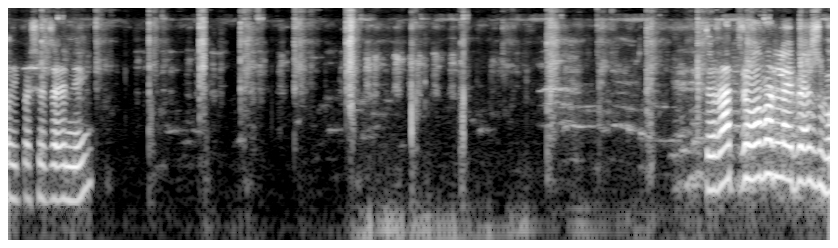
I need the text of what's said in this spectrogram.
ওই পাশে যায়নি তো রাত্রে আবার লাইভে আসব।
